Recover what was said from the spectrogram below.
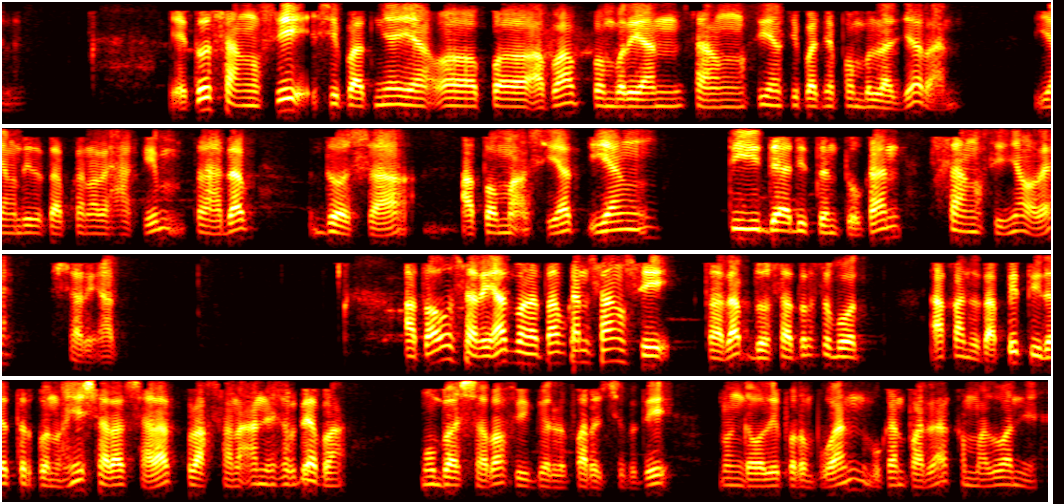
yaitu sanksi sifatnya yang eh, apa pemberian sanksi yang sifatnya pembelajaran yang ditetapkan oleh hakim terhadap dosa atau maksiat yang tidak ditentukan sanksinya oleh syariat. Atau syariat menetapkan sanksi terhadap dosa tersebut. Akan tetapi tidak terpenuhi syarat-syarat pelaksanaannya seperti apa? Mubasyarah figur farj. Seperti menggauli perempuan bukan pada kemaluannya.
